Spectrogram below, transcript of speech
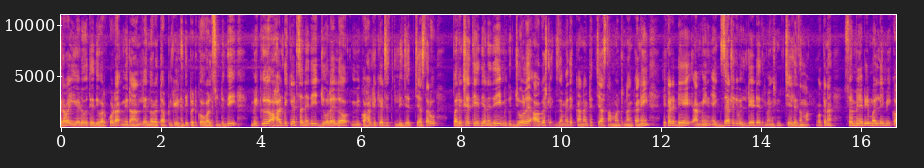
ఇరవై ఏడవ తేదీ వరకు కూడా మీరు ఆన్లైన్ ద్వారా అయితే అప్లికేషన్ అయితే పెట్టుకోవాల్సి ఉంటుంది. మీకు హాల్ టికెట్స్ అనేది జూలైలో మీకు హాల్ టికెట్స్ రిలీజ్ చేస్తారు. పరీక్ష తేదీ అనేది మీకు జూలై ఆగస్ట్ ఎగ్జామ్ అయితే కండక్ట్ చేస్తామంటున్నాం కానీ ఇక్కడ డే ఐ మీన్ ఎగ్జాక్ట్గా డేట్ అయితే మెన్షన్ చేయలేదమ్మా. ఓకేనా? సో మేబీ మళ్ళీ మీకు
